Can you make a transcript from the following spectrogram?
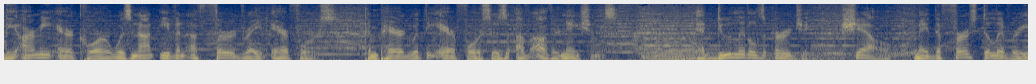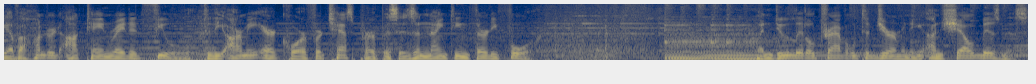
The Army Air Corps was not even a third-rate air force compared with the air forces of other nations. At Doolittle's urging, Shell made the first delivery of 100 octane rated fuel to the Army Air Corps for test purposes in 1934. When Doolittle traveled to Germany on Shell business,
